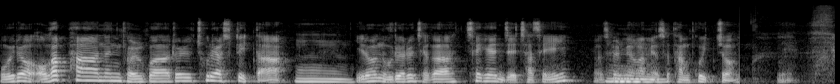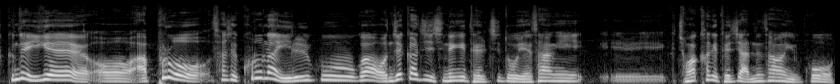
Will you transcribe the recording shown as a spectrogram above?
오히려 억압하는 결과를 초래할 수도 있다. 음. 이런 우려를 제가 책에 이제 자세히 설명하면서 음. 담고 있죠. 예. 근데 이게 어 앞으로 사실 코로나 19가 언제까지 진행이 될지도 예상이 정확하게 되지 않는 상황이고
